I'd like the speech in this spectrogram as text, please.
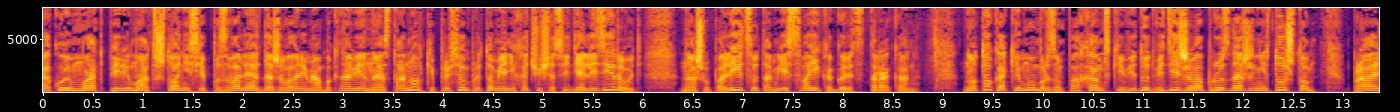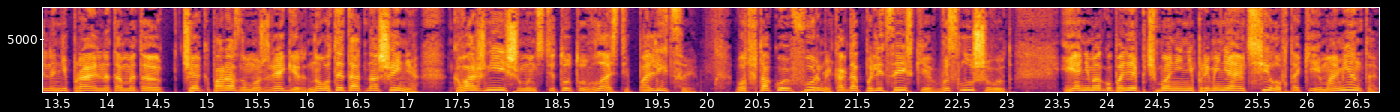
какой мат-перемат, что они себе позволяют даже во время обыкновенной остановки. При всем при том, я не хочу сейчас идеализировать нашу полицию, там есть свои, как говорится, тараканы. Но то, каким образом по-хамски ведут, ведь здесь же вопрос даже не то, что правильно, неправильно, там это человек по-разному может реагировать, но вот это отношение к важнейшему институту власти, полиции, вот в такой форме, когда полицейские выслушивают, и я не могу понять, почему они не применяют силу в такие моменты,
